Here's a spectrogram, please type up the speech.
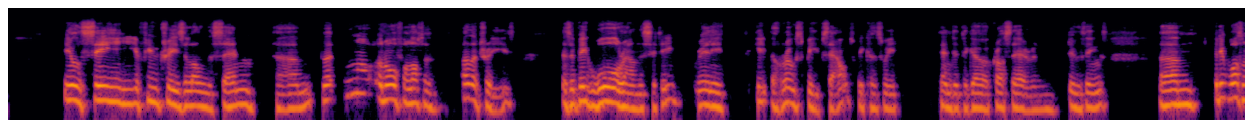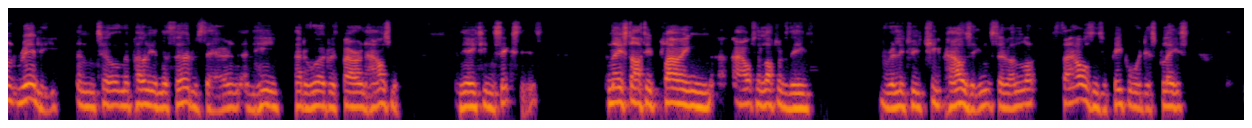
you'll see a few trees along the Seine, um, but not an awful lot of other trees. There's a big wall around the city, really to keep the roast beefs out because we tended to go across there and do things. Um, but it wasn't really until Napoleon III was there and, and he had a word with Baron Haussmann in the 1860s. And they started ploughing out a lot of the relatively cheap housing. So a lot, thousands of people were displaced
